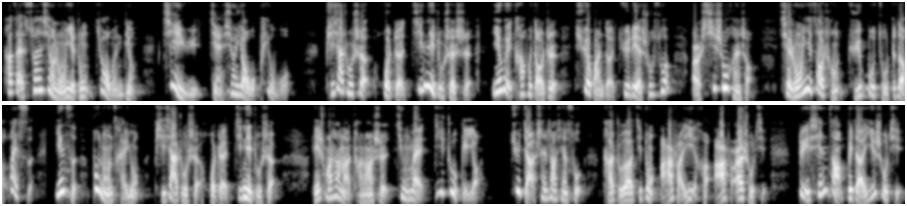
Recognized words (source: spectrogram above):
它在酸性溶液中较稳定，禁与碱性药物配伍。皮下注射或者肌内注射时，因为它会导致血管的剧烈收缩而吸收很少，且容易造成局部组织的坏死，因此不能采用皮下注射或者肌内注射。临床上呢，常常是静脉滴注给药。去甲肾上腺素它主要激动阿尔法一和阿尔法二受体，对心脏贝塔一受体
